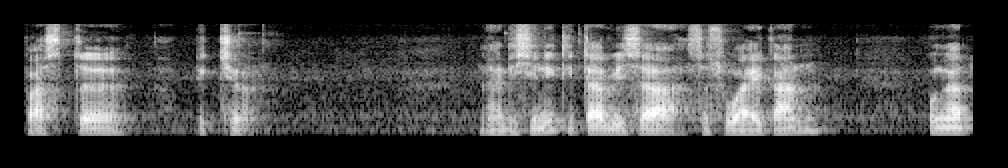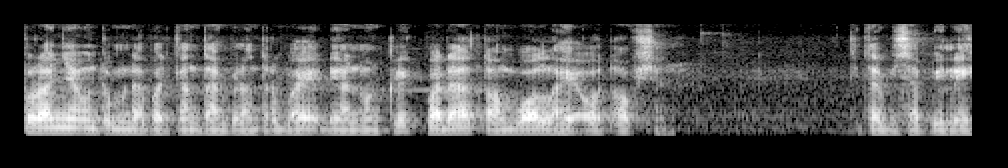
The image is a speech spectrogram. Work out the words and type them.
paste picture. Nah, di sini kita bisa sesuaikan pengaturannya untuk mendapatkan tampilan terbaik dengan mengklik pada tombol layout option. Kita bisa pilih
